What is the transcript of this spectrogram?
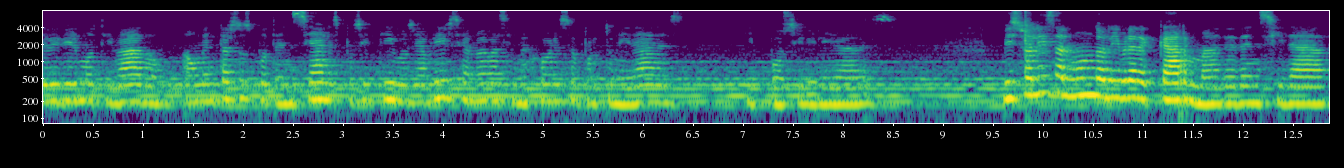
de vivir motivado, aumentar sus potenciales positivos y abrirse a nuevas y mejores oportunidades posibilidades. Visualiza el mundo libre de karma, de densidad,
